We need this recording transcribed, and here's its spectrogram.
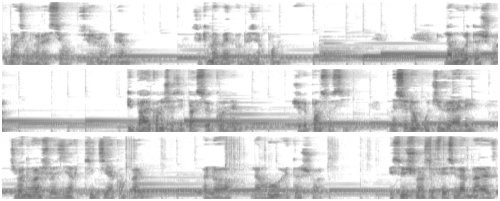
pour bâtir une relation sur le long terme. Ce qui m'amène au deuxième point. L'amour est un choix. Il paraît qu'on ne choisit pas ceux qu'on aime. Je le pense aussi. Mais selon où tu veux aller, tu vas devoir choisir qui t'y accompagne. Alors, l'amour est un choix. Et ce choix se fait sur la base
